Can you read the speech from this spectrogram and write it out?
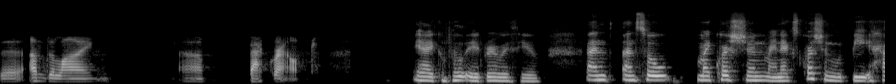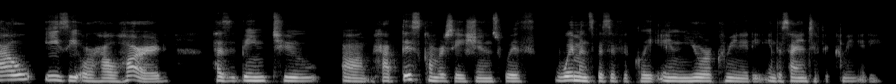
the underlying um, background. Yeah i completely agree with you. And and so my question my next question would be how easy or how hard has it been to um, have these conversations with women specifically in your community, in the scientific community?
